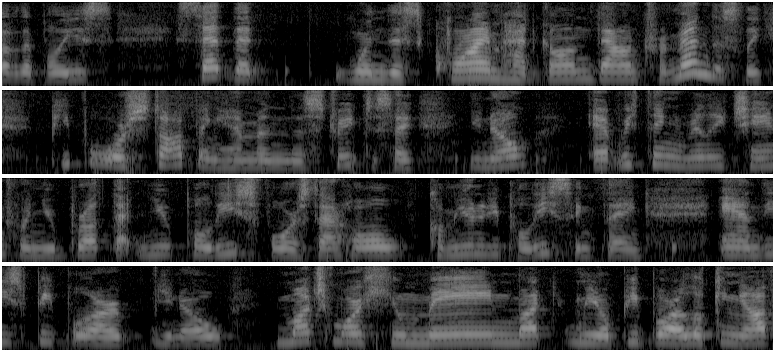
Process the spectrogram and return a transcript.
of the police said that when this crime had gone down tremendously, people were stopping him in the street to say, you know, everything really changed when you brought that new police force, that whole community policing thing, and these people are, you know, much more humane. Much, you know, people are looking af-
